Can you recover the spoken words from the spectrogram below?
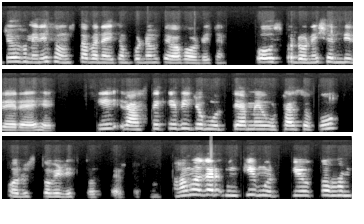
जो मैंने संस्था बनाई, संपूर्ण सेवा फाउंडेशन वो उसको डोनेशन भी दे रहे हैं। कि रास्ते के भी जो मूर्तियाँ मैं उठा सकूँ और उसको भी डिस्पोज कर सकूँ। हम अगर उनकी मूर्तियों को हम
